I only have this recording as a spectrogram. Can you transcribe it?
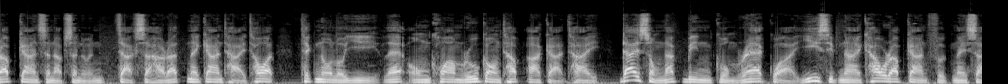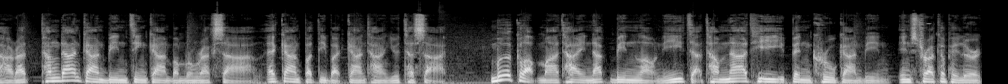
รับการสนับสนุนจากสหรัฐในการถ่ายทอด เทคโนโลยี และองค์ความรู้กองทัพอากาศไทย ได้ส่งนักบินกลุ่มแรกกว่า 20 นายเข้ารับการฝึกในสหรัฐ ทั้งด้านการบินจริงการบำรุงรักษา และการปฏิบัติการทางยุทธศาสตร์ เมื่อกลับมาไทยนักบินเหล่านี้จะทำหน้าที่เป็นครูการบิน Instructor Pilot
